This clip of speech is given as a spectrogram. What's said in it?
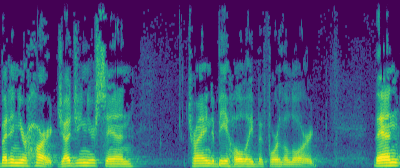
but in your heart, judging your sin, trying to be holy before the Lord. Then,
